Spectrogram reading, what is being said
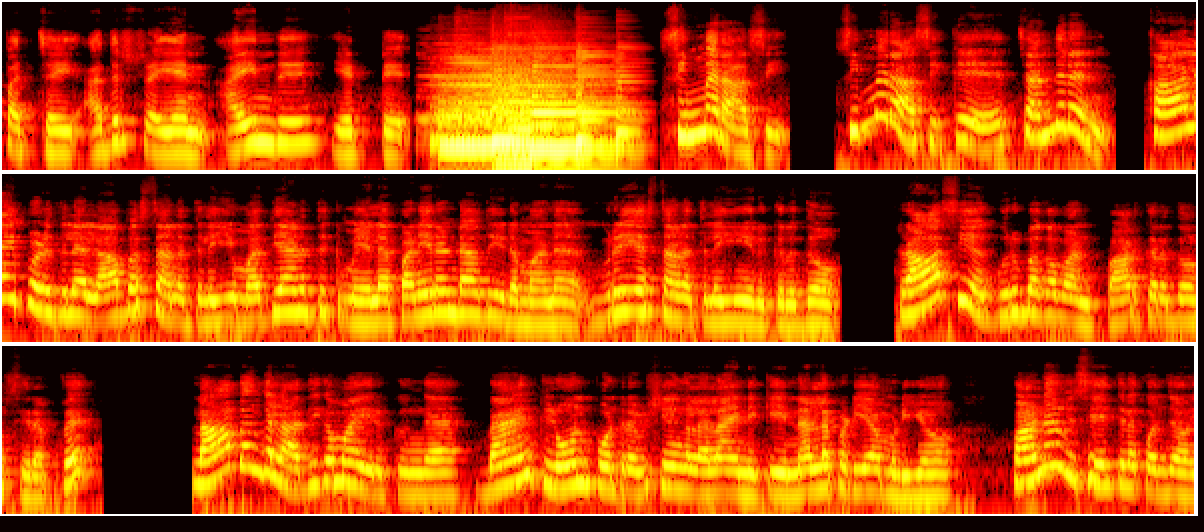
பச்சை அதிர்ஷ்ட எண் ஐந்து எட்டு. சிம்ம ராசி சிம்ம ராசிக்கு சந்திரன் காலை பொழுதுல லாபஸ்தானத்திலையும் மத்தியானத்துக்கு மேல பனிரெண்டாவது இடமான விரயஸ்தானத்திலையும் இருக்கிறதும் ராசியை குரு பகவான் பார்க்கறதும் சிறப்பு. லாபங்கள் அதிகமாக இருக்குங்க. பேங்க் லோன் போன்ற விஷயங்கள் எல்லாம் இன்னைக்கு நல்லபடியாக முடியும். பண விஷயத்தில் கொஞ்சம்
